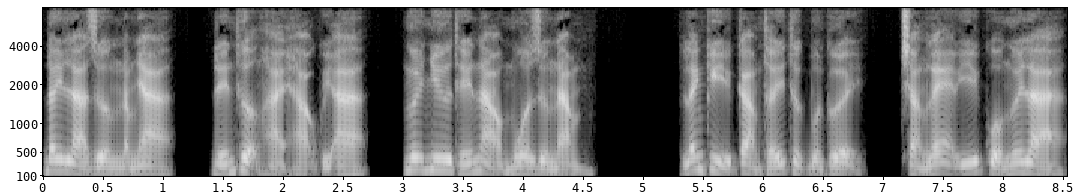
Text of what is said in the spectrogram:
đây là giường nằm nha, đến Thượng Hải hảo quý A, ngươi như thế nào mua giường nằm. Lãnh kỳ cảm thấy thực buồn cười, chẳng lẽ ý của ngươi là,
